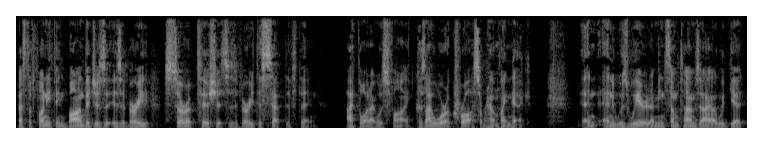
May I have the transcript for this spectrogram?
That's the funny thing. Bondage is a, is a very surreptitious, is a very deceptive thing. I thought I was fine because I wore a cross around my neck. And, and it was weird. I mean, sometimes I, I would get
